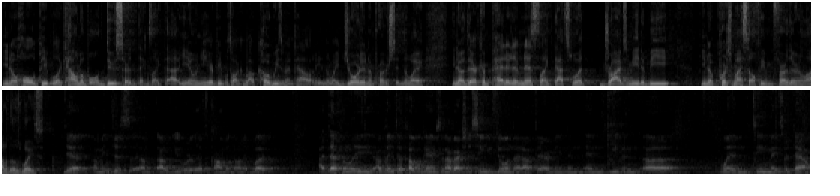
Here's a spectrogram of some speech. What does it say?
you know, hold people accountable and do certain things like that. You know, when you hear people talk about Kobe's mentality and the way Jordan approached it and the way, you know, their competitiveness, like that's what drives me to be, you know, push myself even further in a lot of those ways. Yeah, I mean, just, um, you don't really have to comment on I definitely I've been to a couple games and I've actually seen you doing that out there. I mean, and, and even uh, when teammates are down,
